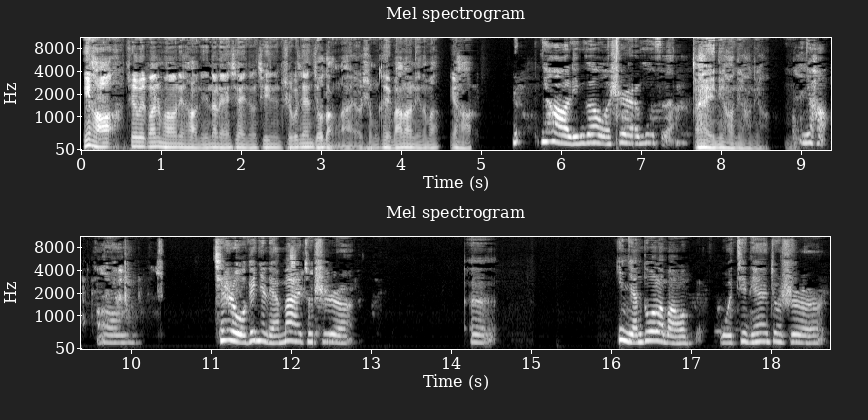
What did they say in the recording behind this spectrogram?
你好，这位观众朋友，你好，您的连线已经接进直播间久等了，有什么可以帮到您的吗？你好，你好，林哥，我是木子。哎，你好，你好，你好，你好，嗯，其实我跟你连麦就是，呃，一年多了吧。我我今天就是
